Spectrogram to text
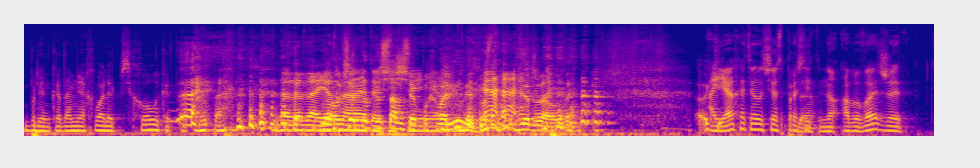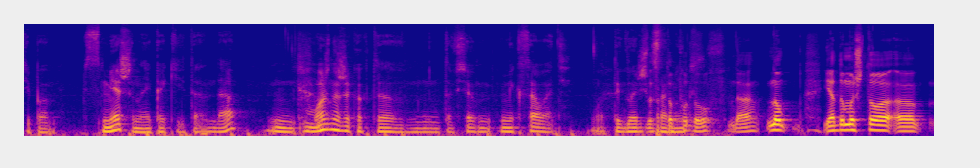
Блин, когда меня хвалят психолог, это круто. Да-да-да, я ну, знаю это ты сам себя похвалил, я просто поддержал. А я хотел сейчас спросить, да. ну а бывает же, типа, смешанные какие-то, да? Можно же как-то это все миксовать? Вот ты говоришь да про сто пудов, да. Ну, я думаю, что э,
